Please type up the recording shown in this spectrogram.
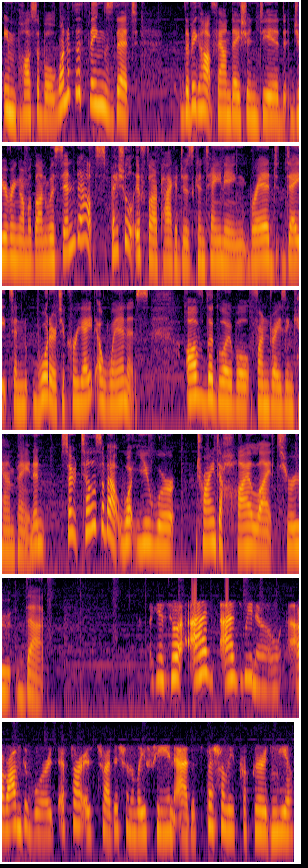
impossible. One of the things that the Big Heart Foundation did during Ramadan was send out special iftar packages containing bread, dates, and water to create awareness of the global fundraising campaign. And so tell us about what you were trying to highlight through that. Okay, so as as we know, around the world, iftar is traditionally seen as a specially prepared meal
